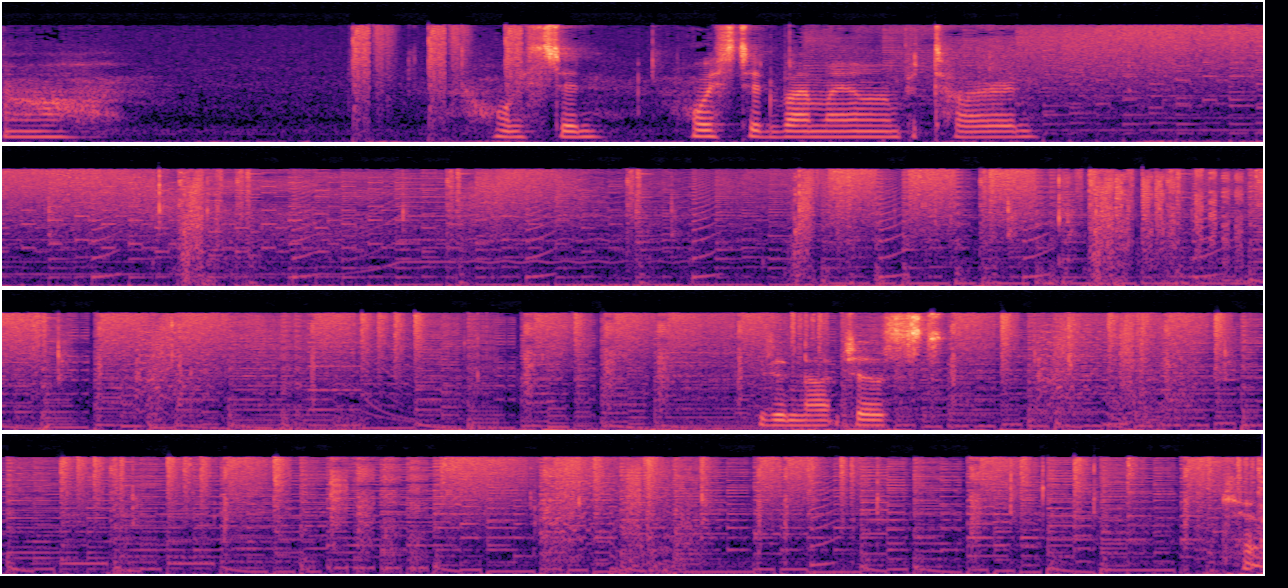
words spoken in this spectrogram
Oh. Hoisted. Hoisted by my own petard. Did not just can't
